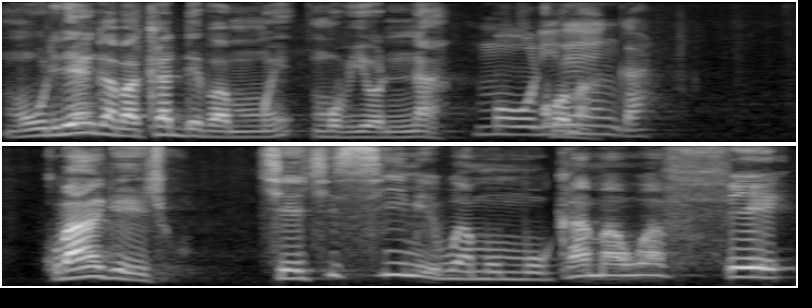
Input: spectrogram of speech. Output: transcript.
muwulirenga abakadde bammwe mu byonna. Muwulirenga. Kubanga ekyo kyekisiimibwa mu mukama waffe.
